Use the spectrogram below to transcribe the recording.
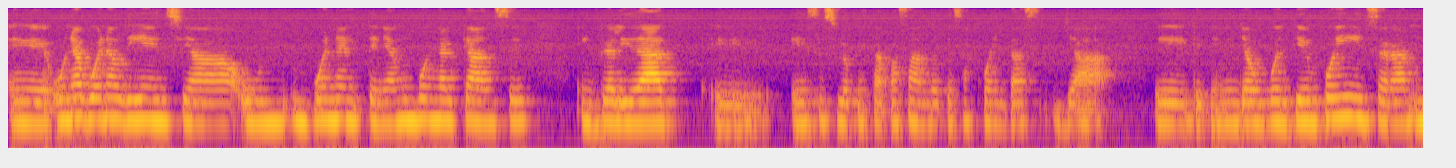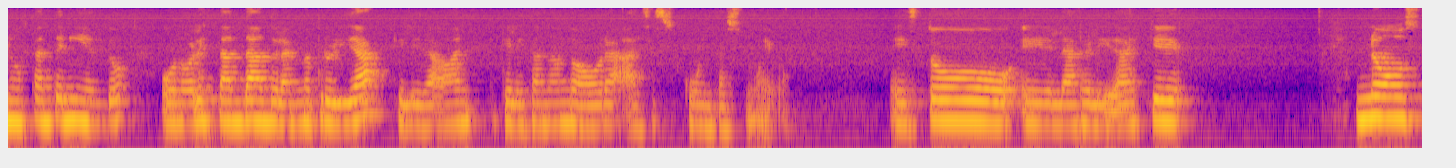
eh, una buena audiencia, un, buen, tenían un buen alcance. En realidad, eh, eso es lo que está pasando, que esas cuentas ya eh, que tienen ya un buen tiempo en Instagram no están teniendo o no le están dando la misma prioridad que le daban, que le están dando ahora a esas cuentas nuevas. Esto, la realidad es que nos,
